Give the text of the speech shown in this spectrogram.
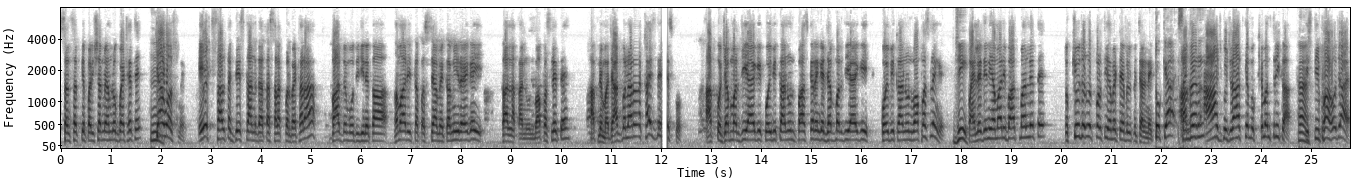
संसद के परिसर में हम लोग बैठे थे। क्या हुआ उसमें? एक साल तक देश का अन्नदाता सड़क पर बैठा रहा बाद में मोदी जी ने कहा हमारी तपस्या में कमी रह गई काला कानून वापस लेते हैं। आपने मज़ाक बना रखा है इस देश को। आपको जब मर्ज़ी आएगी कोई भी कानून पास करेंगे जब मर्ज़ी आएगी कोई भी कानून वापस लेंगे। जी। पहले दिन ही हमारी बात मान लेते। तो क्यों ज़रूरत पड़ती है हमें टेबल पे चलने की? तो क्या अगर आज गुजरात के मुख्यमंत्री का हाँ। इस्तीफा हो जाए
